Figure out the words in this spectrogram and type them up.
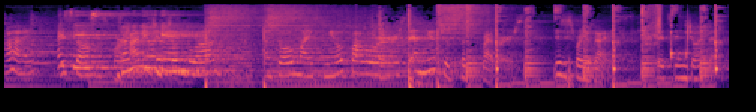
Hi, this Hi, song is for Joining you again. And to all my new followers and YouTube subscribers. This is for you guys. Let's enjoy them.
